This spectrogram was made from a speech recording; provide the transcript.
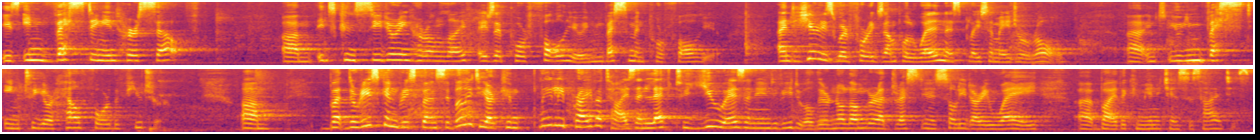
is investing in herself. Um, it's considering her own life as a portfolio, investment portfolio. And here is where, for example, wellness plays a major role. Uh, you invest into your health for the future. Um, but the risk and responsibility are completely privatized and left to you as an individual. They're no longer addressed in a solidary way uh, by the community and societies.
